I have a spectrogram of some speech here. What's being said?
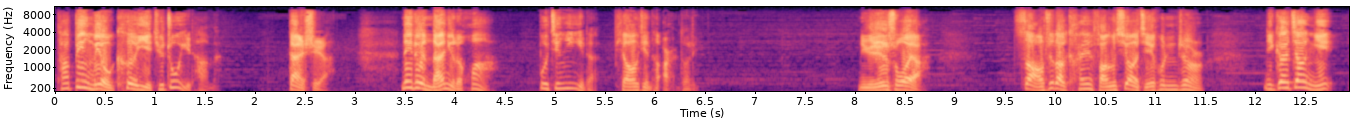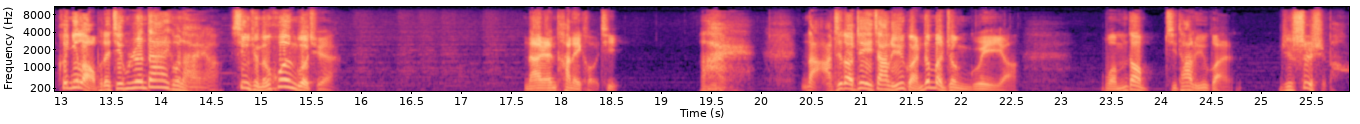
他并没有刻意去注意他们，但是啊。那对男女的话，不经意的飘进他耳朵里。女人说：“呀，早知道开房需要结婚证，你该将你和你老婆的结婚证带过来呀，兴许能混过去。”男人叹了一口气：“哎，哪知道这家旅馆这么正规呀？我们到其他旅馆去试试吧，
